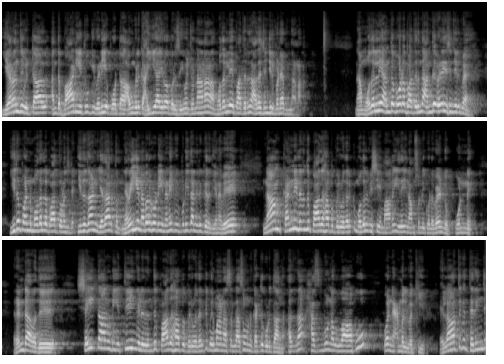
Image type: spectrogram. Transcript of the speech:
இறந்து விட்டால் அந்த பாடியை தூக்கி வெளியே போட்டால் அவங்களுக்கு ஐயாயிரம் ரூபா பரிசு. இவன் சொன்னானா நான் முதல்ல பார்த்துருந்து அதை செஞ்சுருப்பேனே அப்படின்னானா. நான் முதல்ல அந்த போர்டை பார்த்துருந்து அந்த வேலையை செஞ்சுருப்பேன். இதை பண்ணு முதல்ல பார்த்து தொலைஞ்சிட்டேன் இதுதான் யதார்த்தம். நிறைய நபர்களுடைய நினைப்பு இப்படி தான் இருக்கிறது. எனவே நாம் கண்ணிலிருந்து பாதுகாப்பு பெறுவதற்கு முதல் விஷயமாக இதை நாம் சொல்லிக்கொள்ள வேண்டும். ஒன்று ரெண்டாவது ஷைத்தானுடைய தீங்கிலிருந்து பாதுகாப்பு பெறுவதற்கு பெருமானா சல்லாசம் ஒன்று கற்றுக் கொடுத்தாங்க. அதுதான் ஹஸ்புன் அல்லாஹூ ஒன் அமல் வக்கீல். எல்லாத்துக்கும் தெரிஞ்ச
